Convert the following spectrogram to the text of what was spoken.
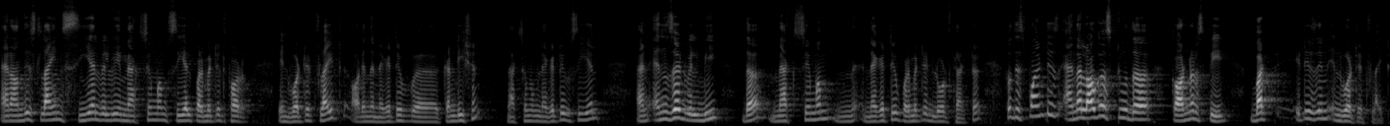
and on this line CL will be maximum CL permitted for inverted flight or in the negative uh, condition maximum negative CL and NZ will be the maximum ne negative permitted load factor. So, this point is analogous to the corner speed, but it is in inverted flight.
